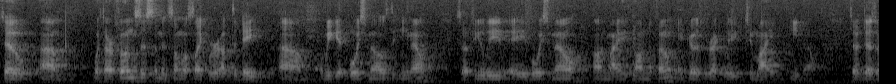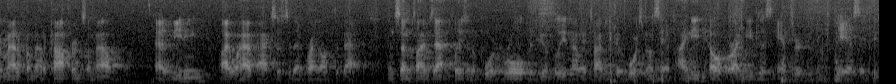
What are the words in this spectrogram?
So, um, with our phone system, it's almost like we're up to date. Um, we get voicemails to email. So if you leave a voicemail on my, on the phone, it goes directly to my email. So it doesn't matter if I'm at a conference, I'm out at a meeting, I will have access to that right off the bat. And sometimes that plays an important role because you don't believe how many times you get a voicemail saying, I need help or I need this answered ASAP.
